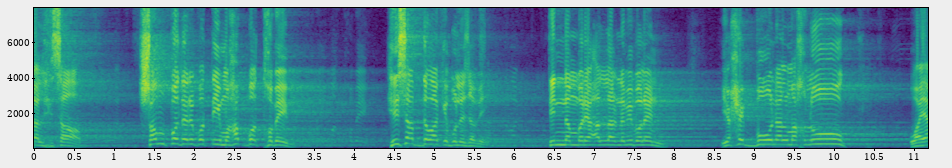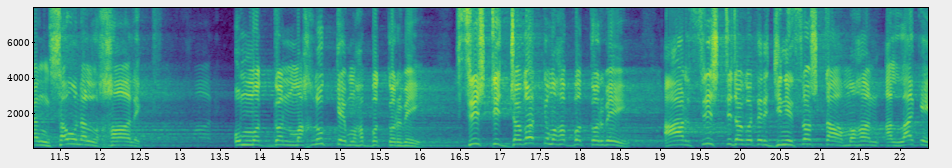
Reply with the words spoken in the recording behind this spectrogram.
আল হিসাব। সম্পদের প্রতি মহাব্বত হবে, হিসাব দেওয়াকে ভুলে যাবে। তিন নম্বরে আল্লাহর নবী বলেন ইউহিব্বুন আল মখলুক ওয়াং সাউন খালেক। উম্মতগণ মখলুককে মহাব্বত করবে। সৃষ্টি জগৎকে মহাব্বত করবে, আর সৃষ্টি জগতের যিনি স্রষ্টা মহান আল্লাহকে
